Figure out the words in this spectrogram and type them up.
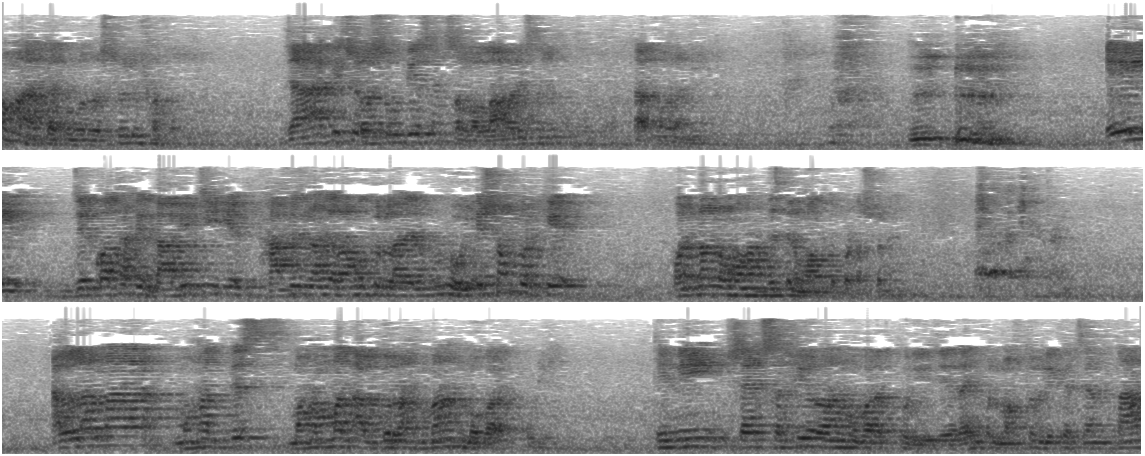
অমার তোমার রসুল ফসল যা কিছু রসুল দিয়েছেন সাল্লাহ তা তোমরা নিয়ে এই যে কথাটি দাবিটি হাফিজ রহমতুল্লাহ ভুল এ সম্পর্কে অন্যান্য মহাদেশের মন্তব্যটা শোনেন। আল্লামা মহাদ্দেশ মোহাম্মদ আব্দুর রহমান মোবারকপুরি। তিনি শেখ সফিউর রহমান মোবারকপুরি যে রাইফুল মফতুল লিখেছেন, তার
